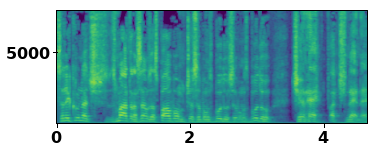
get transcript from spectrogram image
Sem rekel, nač, zmatran sem, zaspal bom, če se bom zbudil, se bom zbudil, če ne, pač ne. ne?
